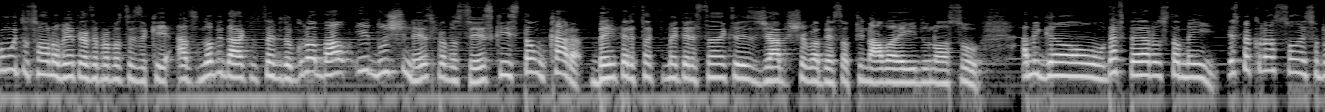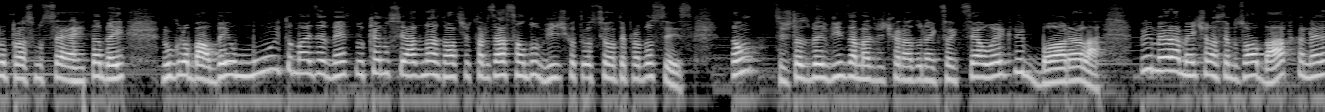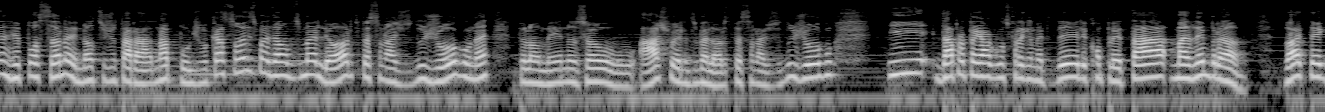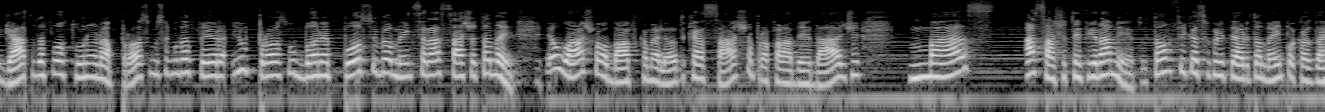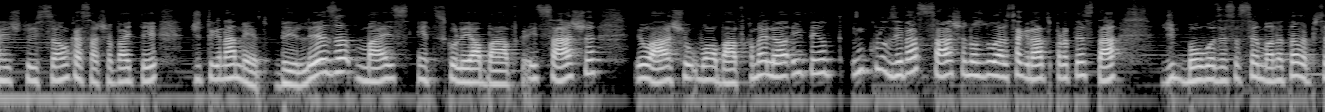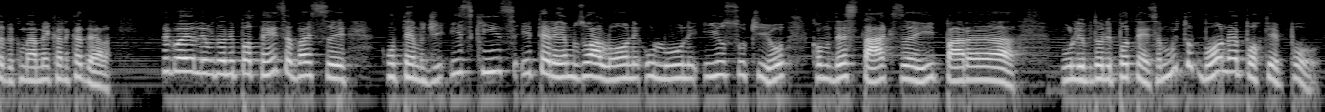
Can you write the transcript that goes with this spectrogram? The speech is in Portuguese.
Com muito som, eu venho trazer para vocês aqui as novidades do servidor global e do chinês para vocês, que estão, cara, bem interessantes, bem interessantes. Já chegou a versão final aí do nosso amigão Defteros também. Especulações sobre o próximo CR também. No global veio muito mais eventos do que anunciado nas notas de atualização do vídeo que eu trouxe ontem para vocês. Então, sejam todos bem-vindos a mais um vídeo do canal do Next Awakening, bora lá. Primeiramente, nós temos o Albafka, né, reforçando, ele não se juntará na pool de vocações, mas é um dos melhores personagens do jogo, né, pelo menos eu acho ele um dos melhores personagens do jogo. E dá para pegar alguns fragmentos dele, completar, mas lembrando, vai ter Gato da Fortuna na próxima segunda-feira e o próximo banner possivelmente será a Sasha também. Eu acho o Albafka melhor do que a Sasha, para falar a verdade, mas a Sasha tem treinamento. Então fica a seu critério também, por causa da restituição que a Sasha vai ter de treinamento. Beleza? Mas entre escolher Albafka e Sasha, eu acho o Albafka melhor. E tenho inclusive a Sasha nos duelos sagrados para testar de boas essa semana também, para você ver como é a mecânica dela. Chegou aí o livro da Onipotência, vai ser com tema de skins e teremos o Alone, o Lune e o Sukio como destaques aí para o livro da Onipotência. Muito bom, né? Porque, pô,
